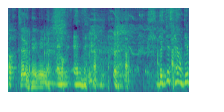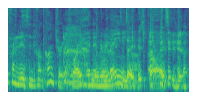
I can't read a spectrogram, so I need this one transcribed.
Oh, don't make me laugh. and and but just how different it is in different countries, right? And in Maybe we get into Romania, Danish pride. yeah.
